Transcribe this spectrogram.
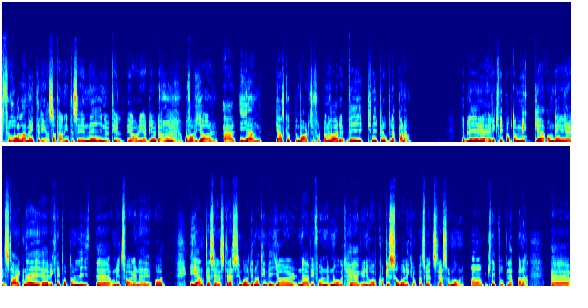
förhålla mig till det så att han inte säger nej nu till det jag har att erbjuda. Ja, ja. Och vad vi gör är, igen, ganska uppenbart så fort man hör det, vi kniper ihop läpparna. Det blir, eh, vi kniper upp dem mycket om det Okej. är ett starkt nej, eh, vi kniper upp dem lite om det är ett svagare nej. Och egentligen så är det en stresssymbol, det är någonting vi gör när vi får en något högre nivå av kortisol i kroppen som är ett stresshormon. Ja. Kniper ihop läpparna. Eh,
